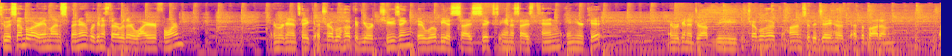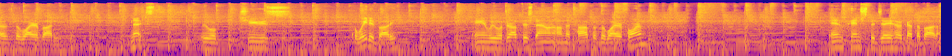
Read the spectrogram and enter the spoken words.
To assemble our inline spinner, we're going to start with our wire form. And we're going to take a treble hook of your choosing. There will be a size 6 and a size 10 in your kit. And we're going to drop the treble hook onto the J hook at the bottom of the wire body. Next, we will choose a weighted body and we will drop this down on the top of the wire form and pinch the J hook at the bottom.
